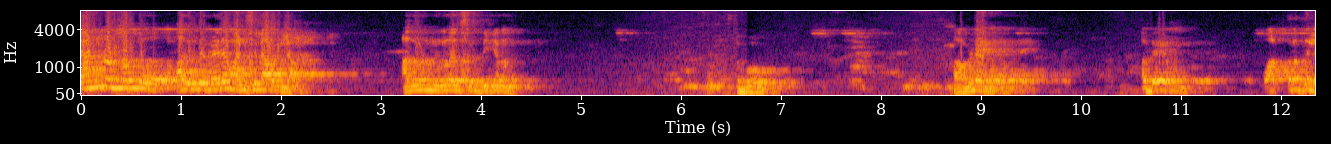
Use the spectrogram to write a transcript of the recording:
കണ്ണുള്ളപ്പോ അതിന്റെ വില മനസ്സിലാവില്ല. അതുകൊണ്ട് നിങ്ങൾ ശ്രദ്ധിക്കണം. അപ്പോ അവിടെ അദ്ദേഹം പത്രത്തിൽ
